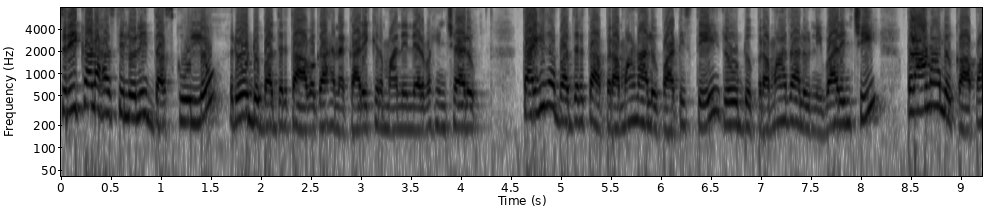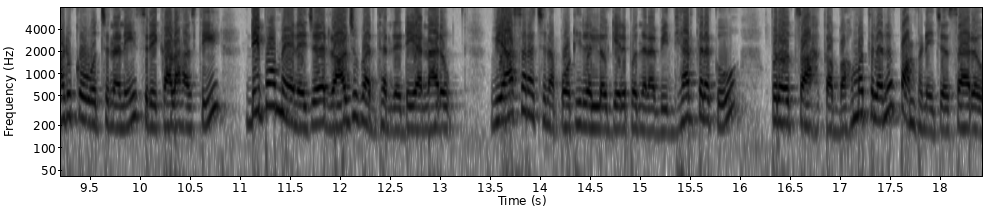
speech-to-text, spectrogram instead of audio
శ్రీకాళహస్తిలోని ద స్కూల్లో రోడ్డు భద్రత అవగాహన కార్యక్రమాన్ని నిర్వహించారు. తగిన భద్రతా ప్రమాణాలు పాటిస్తే రోడ్డు ప్రమాదాలు నివారించి ప్రాణాలు కాపాడుకోవచ్చునని శ్రీకాళహస్తి డిపో మేనేజర్ రాజువర్ధన్ రెడ్డి అన్నారు. వ్యాసరచన పోటీలలో గెలుపొందిన విద్యార్థులకు ప్రోత్సాహక బహుమతులను పంపిణీ చేశారు.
